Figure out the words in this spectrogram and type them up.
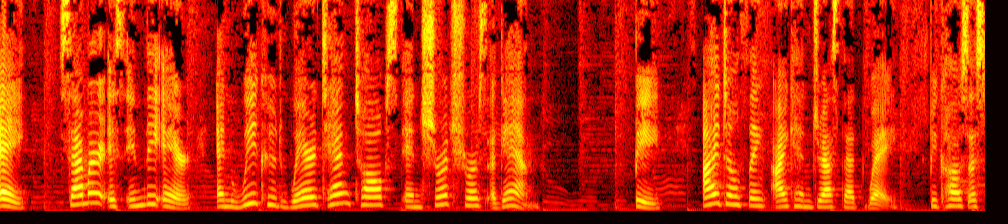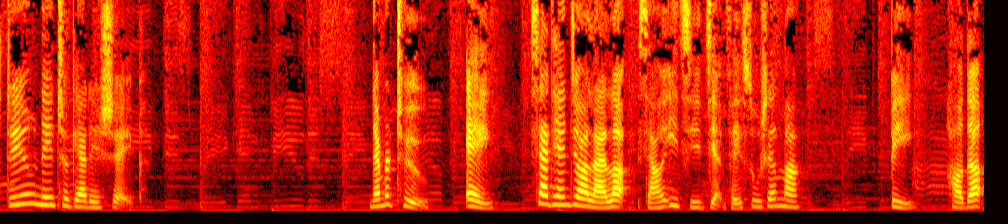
A. Summer is in the air and we could wear tank tops and short shorts again. B. I don't think I can dress that way because I still need to get in shape. Number two, A. 夏天就要来了，想要一起减肥塑身吗？B. 好的，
